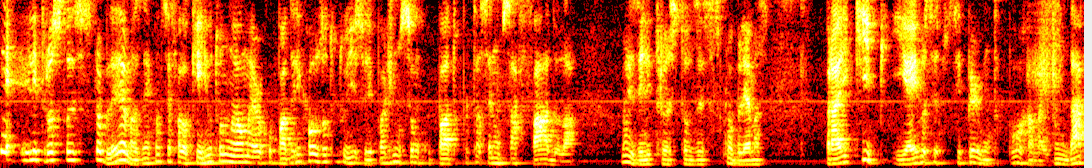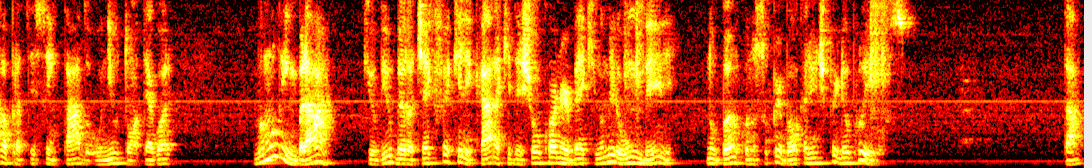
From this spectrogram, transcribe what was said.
Ele trouxe todos esses problemas, né? Quando você falou que Newton não é o maior culpado, ele causou tudo isso. Ele pode não ser um culpado por estar sendo um safado lá, mas ele trouxe todos esses problemas para a equipe. E aí você se pergunta, porra, mas não dava para ter sentado o Newton até agora? Vamos lembrar que o Bill Belichick foi aquele cara que deixou o cornerback número um dele no banco no Super Bowl que a gente perdeu para o Eagles. Tá?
